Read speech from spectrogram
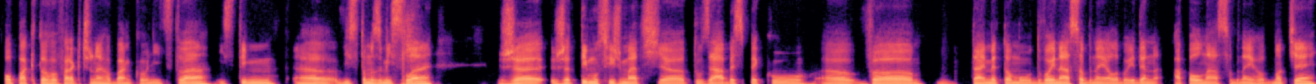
opak toho frakčného bankovníctva istým, uh, v istom zmysle, že, že ty musíš mať uh, tú zábezpeku uh, v, dajme tomu, dvojnásobnej alebo jeden a polnásobnej hodnote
